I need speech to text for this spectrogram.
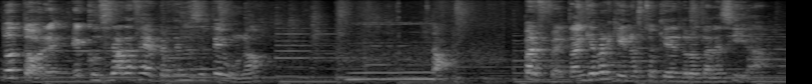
Dottore, è considerata febbre 37,1? Mm, no. Perfetto, anche perché io non sto chiedendo l'eutanasia.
